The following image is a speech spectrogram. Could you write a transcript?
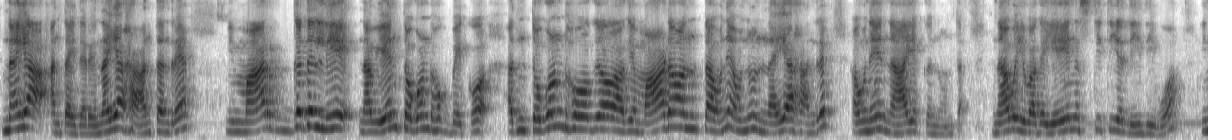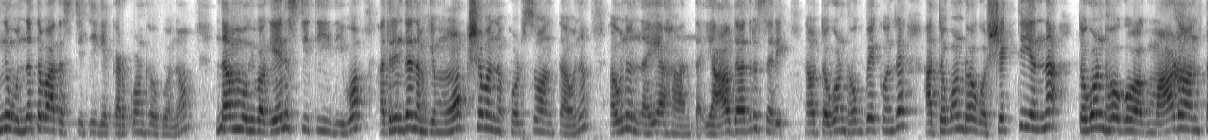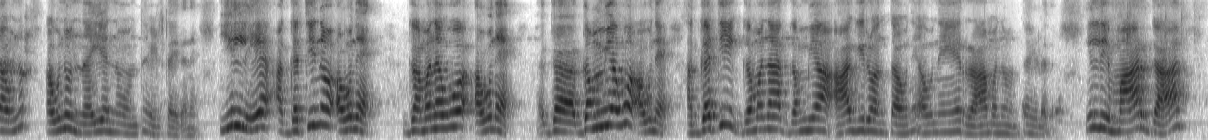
ನಯ ಅಂತ ಇದ್ದಾರೆ. ನಯಃ ಅಂತಂದರೆ ಈ ಮಾರ್ಗದಲ್ಲಿ ನಾವು ಏನು ತಗೊಂಡು ಹೋಗಬೇಕೋ ಅದನ್ನ ತಗೊಂಡು ಹೋಗೋ ಹಾಗೆ ಮಾಡೋ ಅಂಥವನೇ ಅವನು ನಯ. ಅಂದರೆ ಅವನೇ ನಾಯಕನು ಅಂತ. ನಾವು ಇವಾಗ ಏನು ಸ್ಥಿತಿಯಲ್ಲಿ ಇದ್ದೀವೋ ಇನ್ನೂ ಉನ್ನತವಾದ ಸ್ಥಿತಿಗೆ ಕರ್ಕೊಂಡು ಹೋಗೋನು, ನಮ್ಮ ಇವಾಗ ಏನು ಸ್ಥಿತಿ ಇದೀವೋ, ಅದರಿಂದ ನಮಗೆ ಮೋಕ್ಷವನ್ನು ಕೊಡಿಸೋ ಅಂತ ಅವನು ಅವನು ನಯಃ ಅಂತ. ಯಾವುದಾದ್ರೂ ಸರಿ, ನಾವು ತಗೊಂಡು ಹೋಗಬೇಕು ಅಂದರೆ ಆ ತಗೊಂಡು ಹೋಗೋ ಶಕ್ತಿಯನ್ನು ತಗೊಂಡು ಹೋಗುವಾಗ ಮಾಡೋ ಅಂತ ಅವನು ಅವನು ನಯನು ಅಂತ ಹೇಳ್ತಾ ಇದ್ದಾನೆ. ಇಲ್ಲಿ ಆ ಗತಿನೂ ಅವನೇ, ಗಮನವೂ ಅವನೇ. ಗ, ಗಮ್ಯವೂ ಅವನೇ. ಆ ಗತಿ, ಗಮನ, ಗಮ್ಯ ಆಗಿರೋ ಅಂತ ಅವನೇ ಅವನೇ ರಾಮನು ಅಂತ ಹೇಳೋದು. ಇಲ್ಲಿ ಮಾರ್ಗ,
